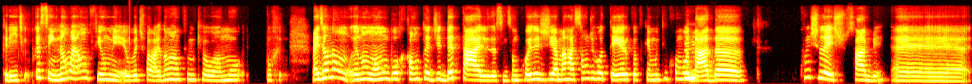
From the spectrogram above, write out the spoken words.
crítica. Porque, assim, não é um filme, eu vou te falar, não é um filme que eu amo. Por... Mas eu não, eu não amo por conta de detalhes, assim, são coisas de amarração de roteiro que eu fiquei muito uhum. incomodada. Uhum com desleixo, sabe? É...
